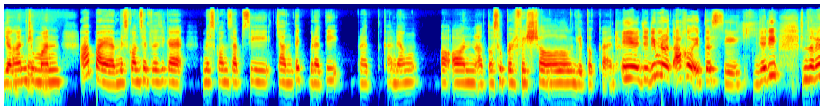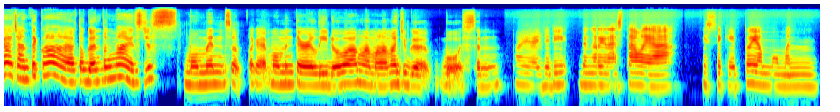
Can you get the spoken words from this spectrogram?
jangan hati. cuman apa ya miskonsepsi kayak miskonsepsi cantik berarti berat- kadang on atau superficial gitu kan. Iya jadi menurut aku itu sih. Jadi sebenarnya cantik mah atau ganteng mah it's just moment se- kayak momentarily doang. Lama-lama juga bosen. Oh ya, jadi dengerin Estelle ya. Fisik itu yang momen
